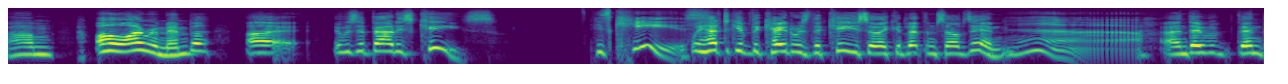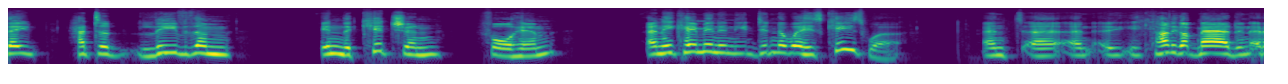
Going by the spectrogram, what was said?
Um. Oh, I remember. Uh, it was about his keys. His keys. We had to give the caterers the keys so they could let themselves in, yeah. and they were then they had to leave them in the kitchen for him, and he came in and he didn't know where his keys were, and uh, and uh, he kind of got mad and uh,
